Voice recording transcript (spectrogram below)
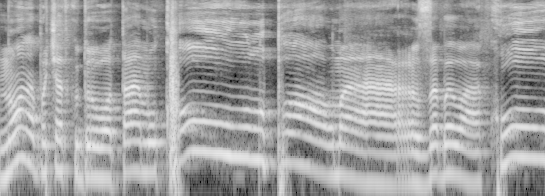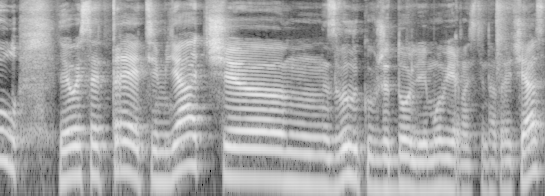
Ну а на початку другого тайму Коул Палмер забиває Коул. І ось цей третій м'яч е, з великою вже долею ймовірності на той час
